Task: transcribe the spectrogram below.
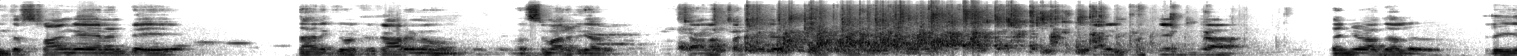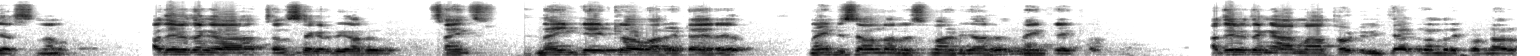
ఇంత స్ట్రాంగ్ అయ్యానంటే దానికి ఒక కారణం నరసింహారెడ్డి గారు. చాలా చక్కగా వారికి ప్రత్యేకంగా ధన్యవాదాలు తెలియజేస్తున్నాను. అదేవిధంగా చంద్రశేఖర్ రెడ్డి గారు సైన్స్ నైన్టీ ఎయిట్లో వారు రిటైర్ అయ్యారు. నైన్టీ సెవెన్లో నరసింహారెడ్డి గారు నైన్టీ ఎయిట్లో. అదేవిధంగా నా తోటి విద్యార్థులందరూ ఇక్కడ ఉన్నారు.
